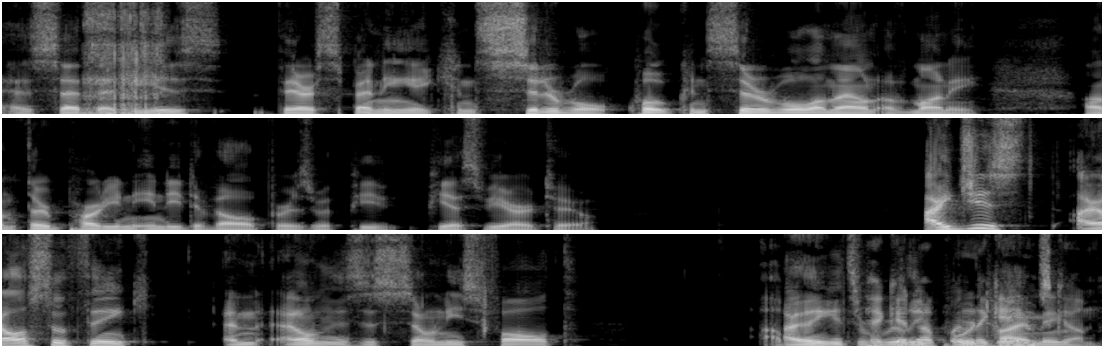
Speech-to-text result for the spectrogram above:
has said that he is they're spending a considerable quote considerable amount of money on third party and indie developers with P- PSVR 2. I just, I also think, and I don't think this is Sony's fault. I'll I think it's pick really it up poor when the games timing. come.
